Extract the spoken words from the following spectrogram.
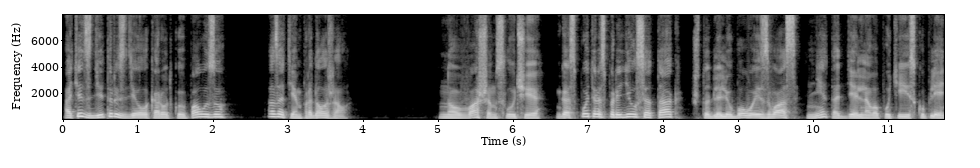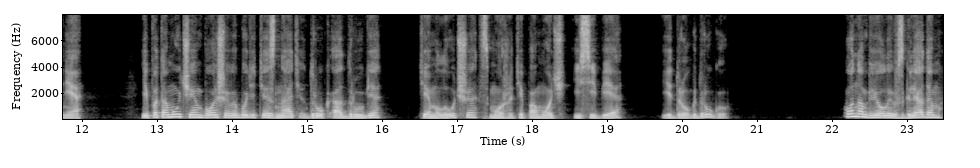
Отец Дитер сделал короткую паузу, а затем продолжал. Но в вашем случае Господь распорядился так, что для любого из вас нет отдельного пути искупления. И потому, чем больше вы будете знать друг о друге, тем лучше сможете помочь и себе, и друг другу. Он обвел их взглядом,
